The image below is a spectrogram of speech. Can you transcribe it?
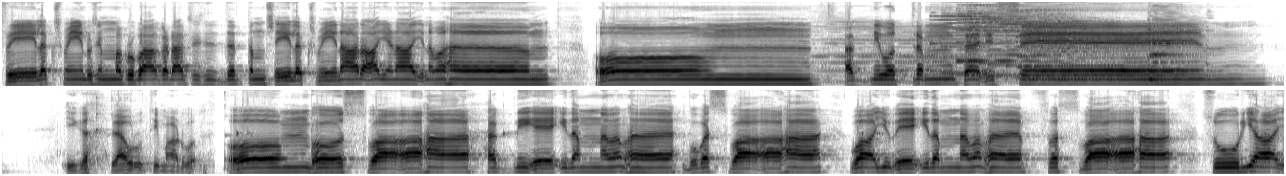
శ్రీలక్ష్మీ నృసింహకృపాకటాక్షసిద్ధ్యర్థం శ్రీలక్ష్మీనారాయణాయ నమ. ఓం అగ్నిహోత్రం కరిష్యే. ಈಗ ವ್ಯಾವೃತ್ತಿ ಮಾಡುವ. ಓಂ ಭೋ ಸ್ವಾಹ ಅಗ್ನಿಯೇ ಇದಂ ನಮಃ ಭುವ ಸ್ವಾಹ ವಾಯುವೇ ಇದಂ ನಮಃ ಸ್ವಸ್ವಾಹ ಸೂರ್ಯಾಯ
